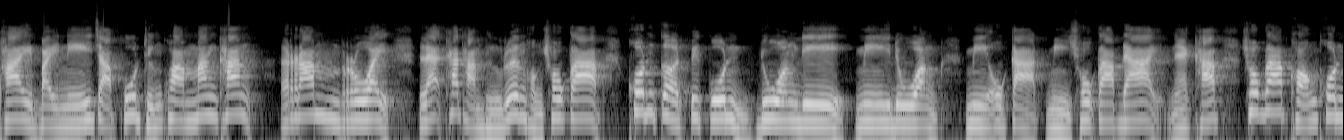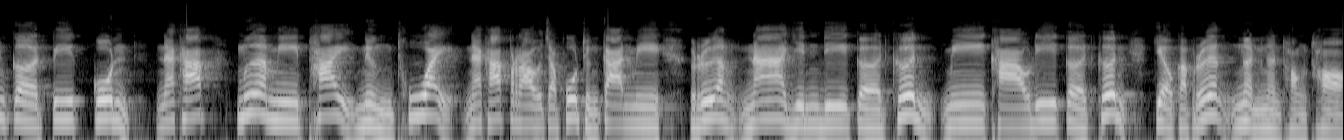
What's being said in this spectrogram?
ไพ่ใบนี้จะพูดถึงความมั่งคั่ง ร่ำรวย และถ้าถามถึงเรื่องของโชคลาภคนเกิดปีกุลดวงดี มีดวง มีโอกาสมีโชคลาภได้นะครับ โชคลาภของคนเกิดปีกุลนะครับ เมื่อมีไพ่หนึ่งถ้วยนะครับ เราจะพูดถึงการมีเรื่องน่ายินดีเกิดขึ้น มีข่าวดีเกิดขึ้น เกี่ยวกับเรื่องเงินเงินทองทอง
